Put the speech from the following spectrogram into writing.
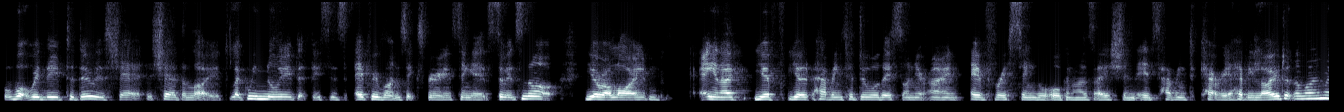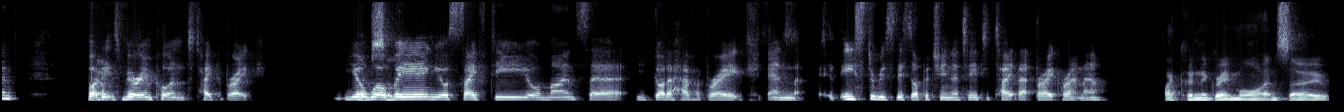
what we need to do is share share the load. Like we know that this is everyone's experiencing it, so it's not you're alone you know you're you're having to do all this on your own every single organization is having to carry a heavy load at the moment but yeah. it's very important to take a break your Absolutely. well-being your safety your mindset you've got to have a break. And easter is this opportunity to take that break right now. I couldn't agree more. And so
